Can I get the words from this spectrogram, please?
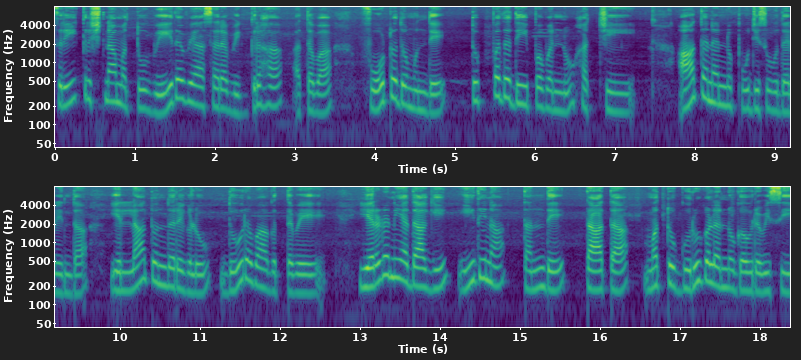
ಶ್ರೀಕೃಷ್ಣ ಮತ್ತು ವೇದವ್ಯಾಸರ ವಿಗ್ರಹ ಅಥವಾ ಫೋಟೋದ ಮುಂದೆ ತುಪ್ಪದ ದೀಪವನ್ನು ಹಚ್ಚಿ, ಆತನನ್ನು ಪೂಜಿಸುವುದರಿಂದ ಎಲ್ಲ ತೊಂದರೆಗಳು ದೂರವಾಗುತ್ತವೆ. ಎರಡನೆಯದಾಗಿ, ಈ ದಿನ ತಂದೆ, ತಾತ ಮತ್ತು ಗುರುಗಳನ್ನು ಗೌರವಿಸಿ,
